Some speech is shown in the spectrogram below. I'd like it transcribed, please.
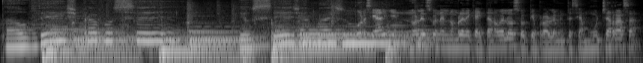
Talvez pra você Por si a alguien no le suena el nombre de Caetano Veloso, que probablemente sea mucha raza,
